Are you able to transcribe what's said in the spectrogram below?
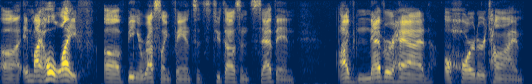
Uh, in my whole life of being a wrestling fan since 2007, I've never had a harder time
